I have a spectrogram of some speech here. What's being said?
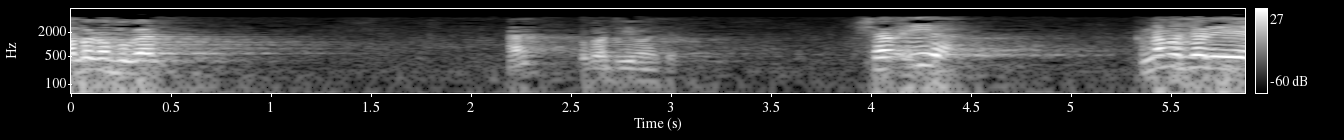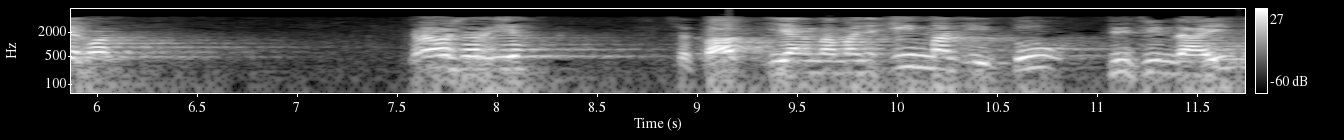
atau bukan? Hah? Bukan di mana? Syariah. Kenapa syariah ya, Pak? Kenapa syariah? Sebab yang namanya iman itu dicintai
